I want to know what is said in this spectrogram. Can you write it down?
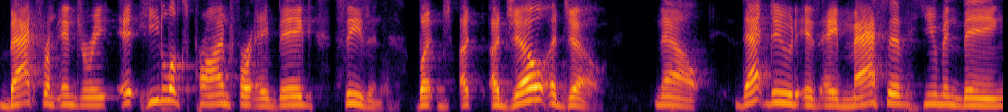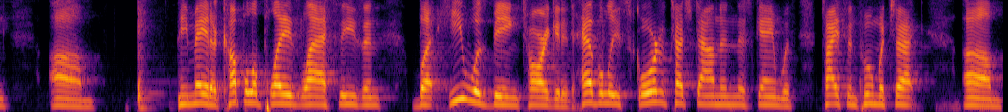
back from injury. It, he looks primed for a big season. But a, a Joe, a Joe. Now, that dude is a massive human being. Um, he made a couple of plays last season, but he was being targeted heavily. Scored a touchdown in this game with Taisun Phommachanh, um,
